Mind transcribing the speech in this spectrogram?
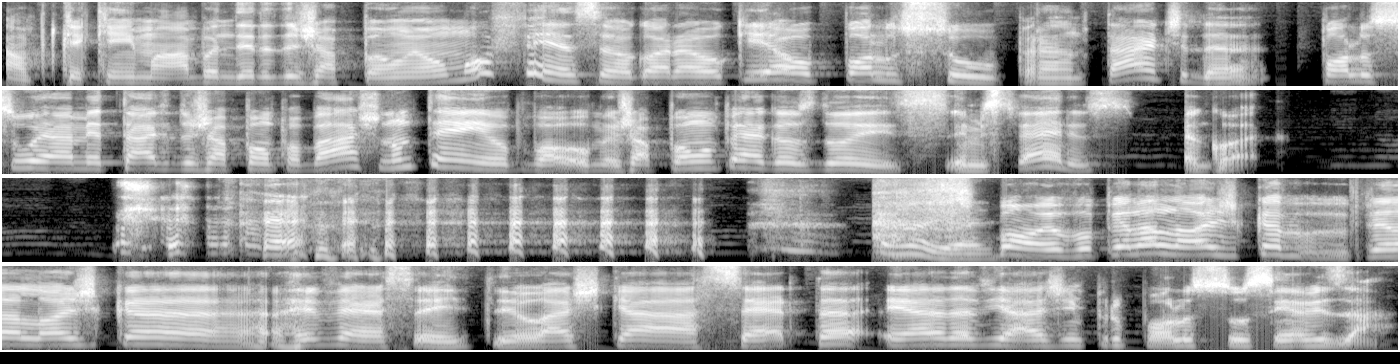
Não, porque queimar a bandeira do Japão é uma ofensa. Agora, o que é o Polo Sul para Antártida? Polo Sul é a metade do Japão para baixo? Não tem. O, o meu Japão pega os dois hemisférios? Agora. Ai, ai. Bom, eu vou pela lógica, pela lógica reversa aí. Eu acho que a certa é a da viagem pro Polo Sul sem avisar.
